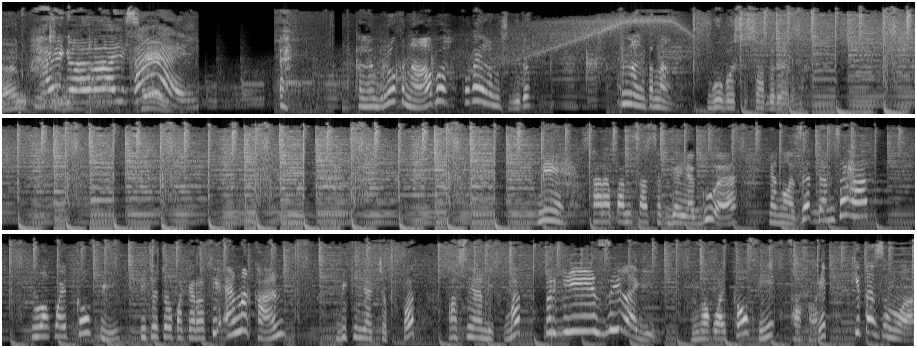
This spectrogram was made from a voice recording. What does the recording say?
kan? Hai guys. Hey. Eh, kalian berdua kenapa? Kok kayak lemes gitu? Tenang, tenang. Gue bawa sesuatu dari rumah. Nih, sarapan saset gaya gue yang lezat dan sehat. Luwak white coffee dicocol pakai roti enak kan? Bikinnya cepet, rasanya nikmat, bergizi lagi. Luwak white coffee favorit kita semua.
